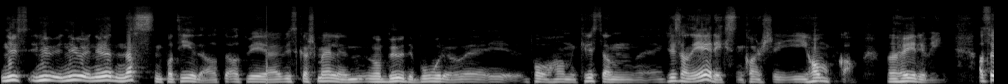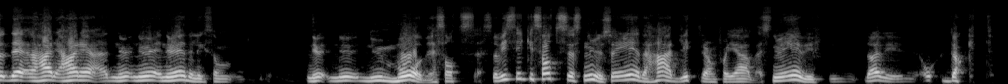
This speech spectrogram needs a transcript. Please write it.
Nå er det nesten på tide at, at vi, vi skal smelle noe bud i bordet eh, på han Christian, Christian Eriksen, kanskje, i HamKam, med høyreving. Altså, det, her, her er, nå- er det liksom nå må det satses. Og hvis det ikke satses nå, så er det her litt forgjeves. Nå er vi, da er vi døkt.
